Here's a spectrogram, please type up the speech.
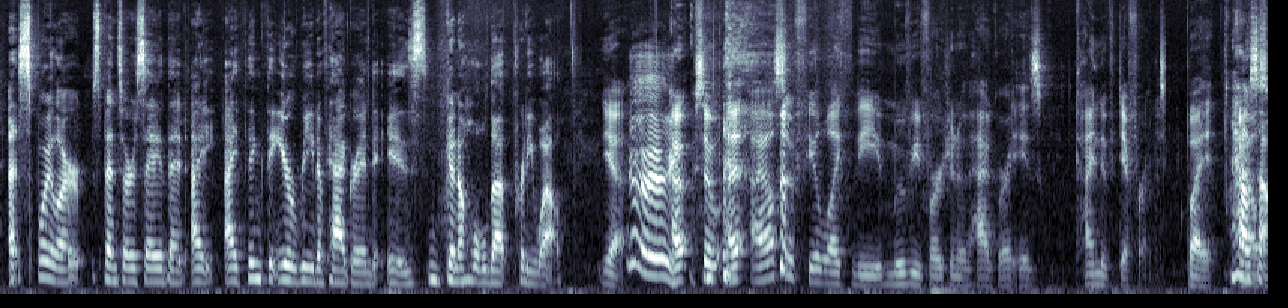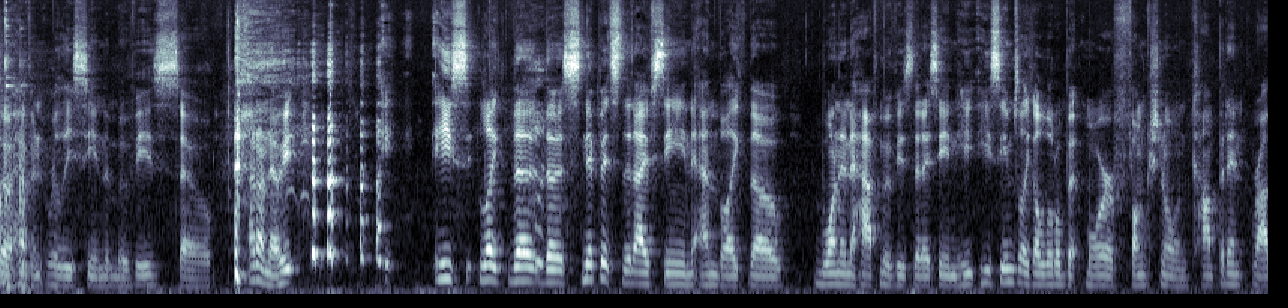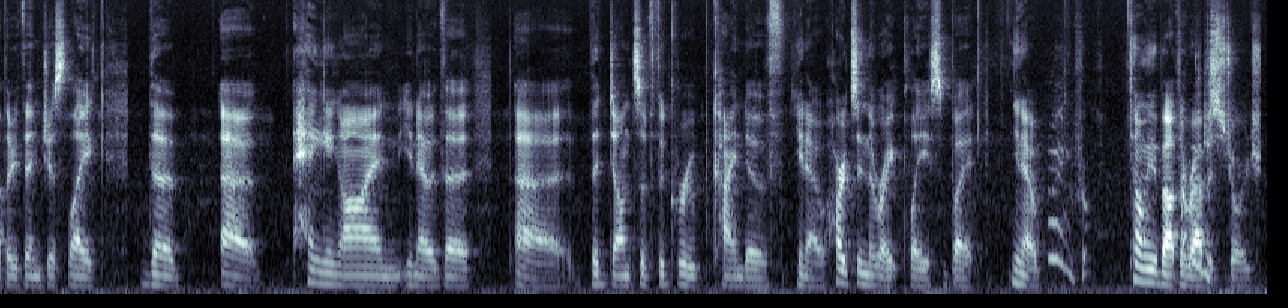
uh, spoiler, Spencer, say that I, I think that your read of Hagrid is gonna hold up pretty well. Yeah. Yay! Uh, so I, I also feel like the movie version of Hagrid is kind of different, but How I also so? haven't really seen the movies, so I don't know. He, he he's like the the snippets that I've seen and like the one and a half movies that I've seen. He he seems like a little bit more functional and competent rather than just like the uh, hanging on, you know, the uh, the dunce of the group kind of, you know, heart's in the right place, but you know, I mean, fr- Tell me about the rabbits, just- George.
